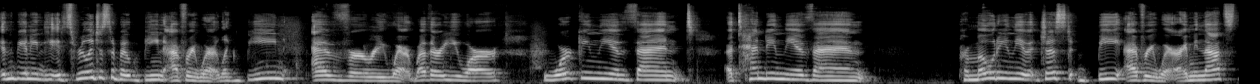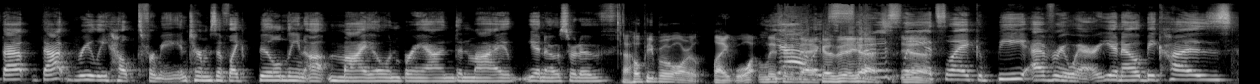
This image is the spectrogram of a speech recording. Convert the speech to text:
in the beginning, it's really just about being everywhere, like being everywhere, whether you are working the event, attending the event, promoting the event, just be everywhere. I mean, that's that that really helped for me in terms of like building up my own brand and my, you know, sort of I hope people are like wa- listening to that like, because uh, yes, seriously, yeah. it's like be everywhere, you know, because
